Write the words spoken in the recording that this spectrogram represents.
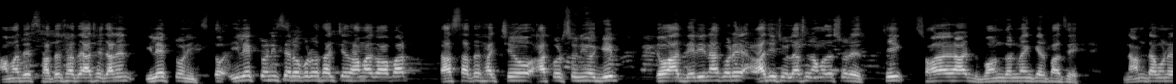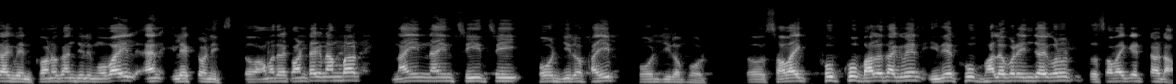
আমাদের সাথে সাথে আছে জানেন ইলেকট্রনিক্স তো ইলেকট্রনিক্স এর ওপরেও থাকছে ধামাকা অফার তার সাথে থাকছেও আকর্ষণীয় গিফট তো আর দেরি না করে আজই চলে আসুন আমাদের স্টোরে ঠিক সরারহাট বন্ধন ব্যাংকের পাশে। নামটা মনে রাখবেন, কনকাঞ্জলি মোবাইল অ্যান্ড ইলেকট্রনিক্স তো আমাদের contact number nine nine three three four zero five four zero four তো সবাই খুব খুব ভালো থাকবেন, ঈদে খুব ভালো করে এনজয় করুন। তো সবাইকে টাটা।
